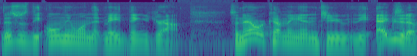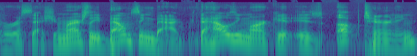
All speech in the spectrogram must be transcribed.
This was the only one that made things drop. So now we're coming into the exit of a recession. We're actually bouncing back. The housing market is upturning.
